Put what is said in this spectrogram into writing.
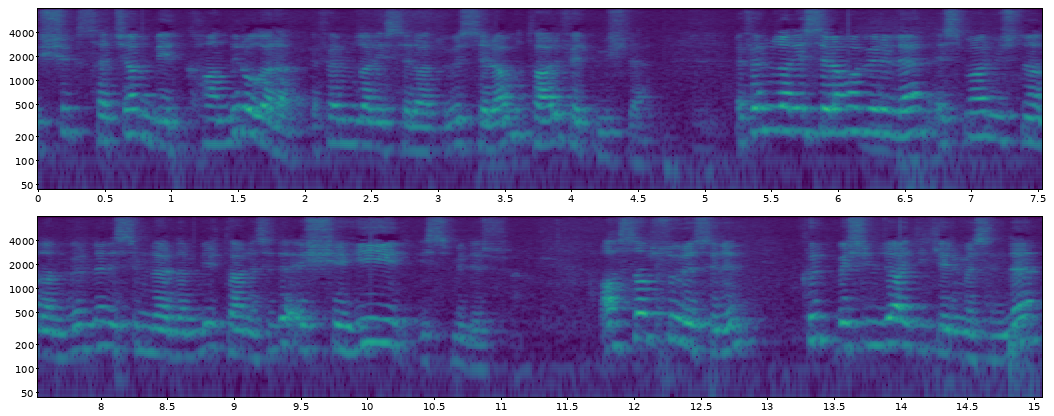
ışık saçan bir kandil olarak Efendimiz Aleyhisselatü Vesselam'ı tarif etmişler. Efendimiz Aleyhisselam'a verilen Esma-ül Hüsna'dan verilen isimlerden bir tanesi de Eşşehid ismidir. Ahzab suresinin 45. ayet-i kerimesinde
